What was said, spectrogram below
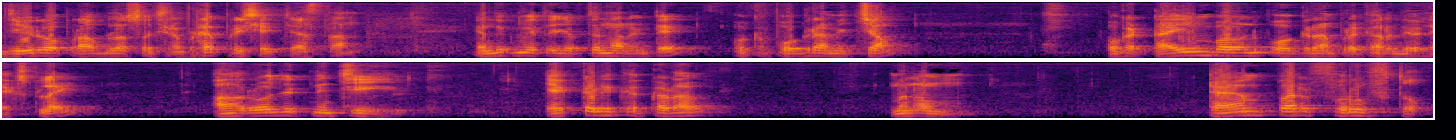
zero problems వచ్చినప్పుడే అప్రిషియేట్ చేస్తాను. ఎందుకు మీతో చెప్తున్నానంటే ఒక ప్రోగ్రామ్ ఇచ్చాం. ఒక టైం బౌండ్ ప్రోగ్రామ్ ప్రకారం ది విల్ ఎక్స్ప్లెయిన్ ఆ రోజుటి నుంచి ఎక్కడికక్కడ మనం ట్యాంపర్ ప్రూఫ్తో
